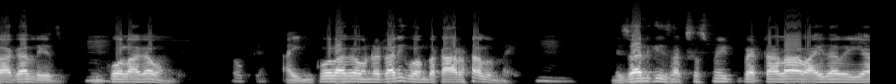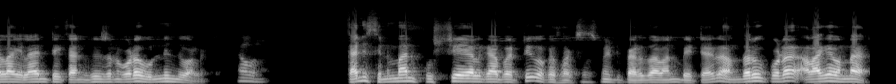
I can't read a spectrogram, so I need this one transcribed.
లాగా లేదు. ఉమ్, ఇంకోలాగా ఉంది. ఓకే. ఆ ఇంకోలాగా ఉండటానికి వంద కారణాలు ఉన్నాయి. ఉమ్, నిజానికి సక్సెస్ మీట్ పెట్టాలా వాయిదా వేయాలా ఇలాంటి కన్ఫ్యూజన్ కూడా ఉండింది వాళ్ళకి. అవును. కానీ సినిమాని పుష్ చేయాలి కాబట్టి ఒక సక్సెస్ మీట్ పెడదామని పెట్టారు. అందరూ కూడా అలాగే ఉన్నారు.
